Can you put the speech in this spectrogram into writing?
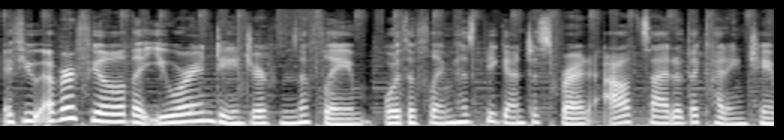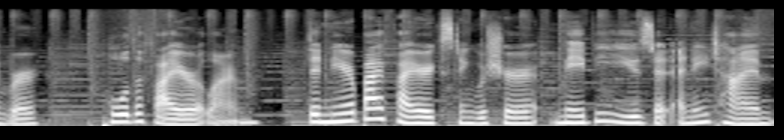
If you ever feel that you are in danger from the flame or the flame has begun to spread outside of the cutting chamber, pull the fire alarm. The nearby fire extinguisher may be used at any time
